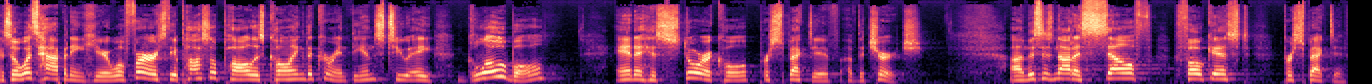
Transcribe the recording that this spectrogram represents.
And so, what's happening here? Well, first, the Apostle Paul is calling the Corinthians to a global and a historical perspective of the church. Um, this is not a self focused perspective.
